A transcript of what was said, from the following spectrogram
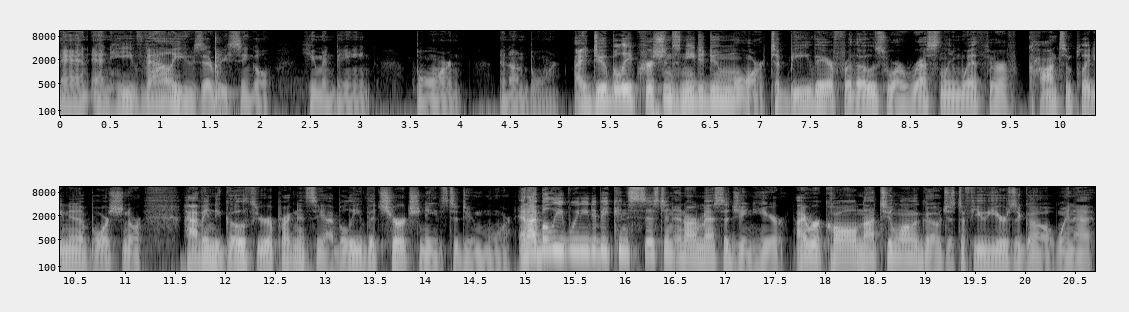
And, and he values every single human being, born and unborn. I do believe Christians need to do more to be there for those who are wrestling with or contemplating an abortion or having to go through a pregnancy. I believe the church needs to do more. And I believe we need to be consistent in our messaging here. I recall not too long ago, just a few years ago, when a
